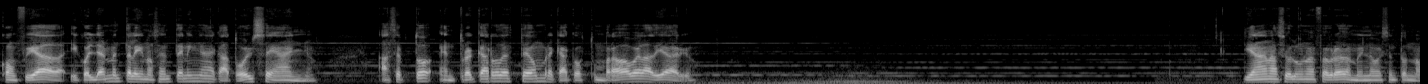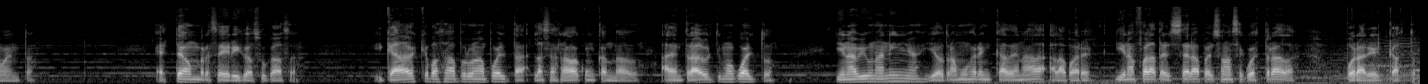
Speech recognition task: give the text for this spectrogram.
Confiada y cordialmente la inocente niña de 14 años aceptó, entró el carro de este hombre que acostumbraba a ver a diario. Gina nació el 1 de febrero de 1990. Este hombre se dirigió a su casa y cada vez que pasaba por una puerta la cerraba con candado. Al entrar al último cuarto, Gina vio una niña y a otra mujer encadenada a la pared. Gina fue la tercera persona secuestrada por Ariel Castro.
